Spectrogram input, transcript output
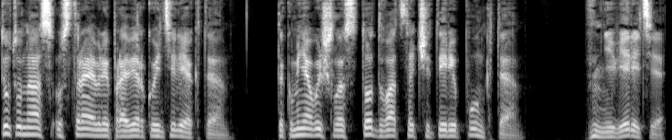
Тут у нас устраивали проверку интеллекта. Так у меня вышло 124 пункта. Не верите?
